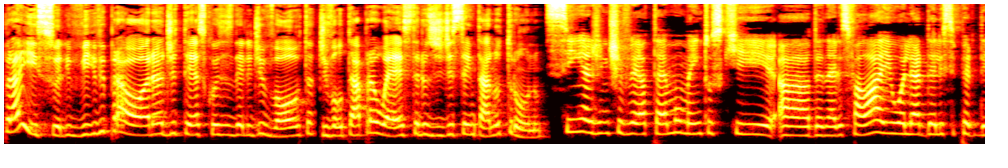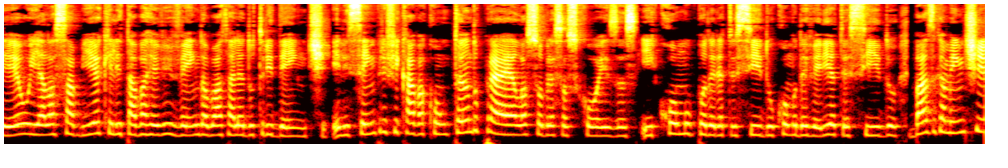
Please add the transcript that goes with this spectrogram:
para isso, ele vive para a hora de ter as coisas dele de volta, de voltar para Westeros e de sentar no trono. Sim, a gente vê até momentos que a Daenerys fala, ah, e o olhar dele se perdeu e ela sabia que ele estava revivendo a batalha do Tridente. Ele sempre ficava contando para ela sobre essas coisas e como poderia ter sido, como deveria ter sido. Basicamente,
